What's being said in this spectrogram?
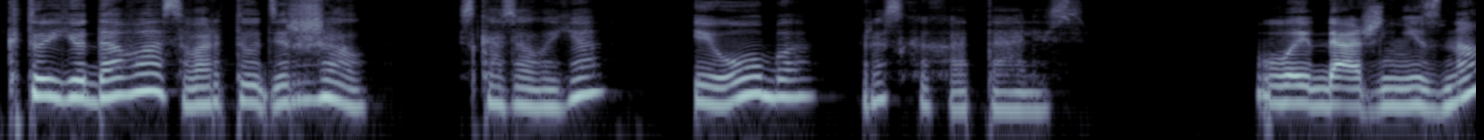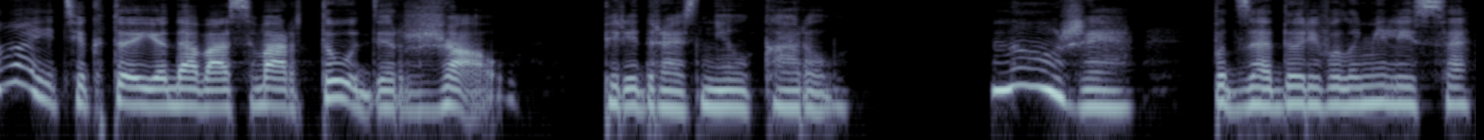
кто ее до вас во рту держал», — сказала я, и оба расхохотались. «Вы даже не знаете, кто ее до вас во рту держал», — передразнил Карл. «Ну же», — подзадоривала Мелисса,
